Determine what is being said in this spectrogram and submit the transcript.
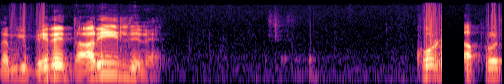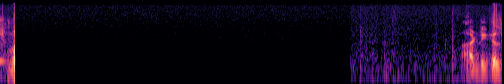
ನಮಗೆ ಬೇರೆ ದಾರಿ ಇಲ್ಲದೇನೆ court approach article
